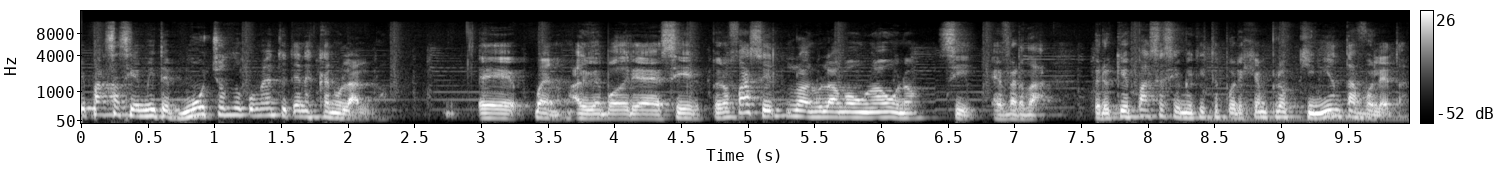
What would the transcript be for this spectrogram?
¿Qué pasa si emites muchos documentos y tienes que anularlos? Eh, bueno, alguien podría decir, pero fácil, lo anulamos uno a uno. Sí, es verdad. Pero ¿qué pasa si emitiste, por ejemplo, 500 boletas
